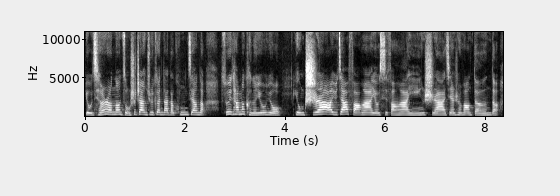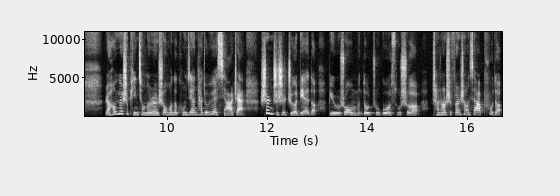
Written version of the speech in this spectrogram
有钱人呢，总是占据更大的空间的，所以他们可能拥有泳池啊、瑜伽房啊、游戏房啊、影音室啊、健身房等等。然后越是贫穷的人，生活的空间它就越狭窄，甚至是折叠的。比如说，我们都住过宿舍，常常是分上下铺的。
